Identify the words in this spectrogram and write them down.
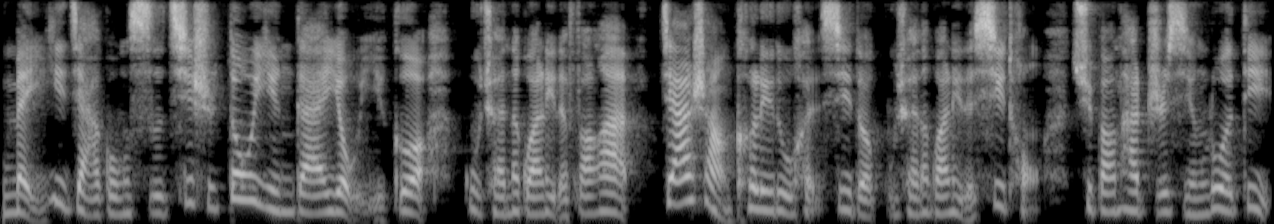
每一家公司其实都应该有一个股权的管理的方案，加上颗粒度很细的股权的管理的系统，去帮他执行落地。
